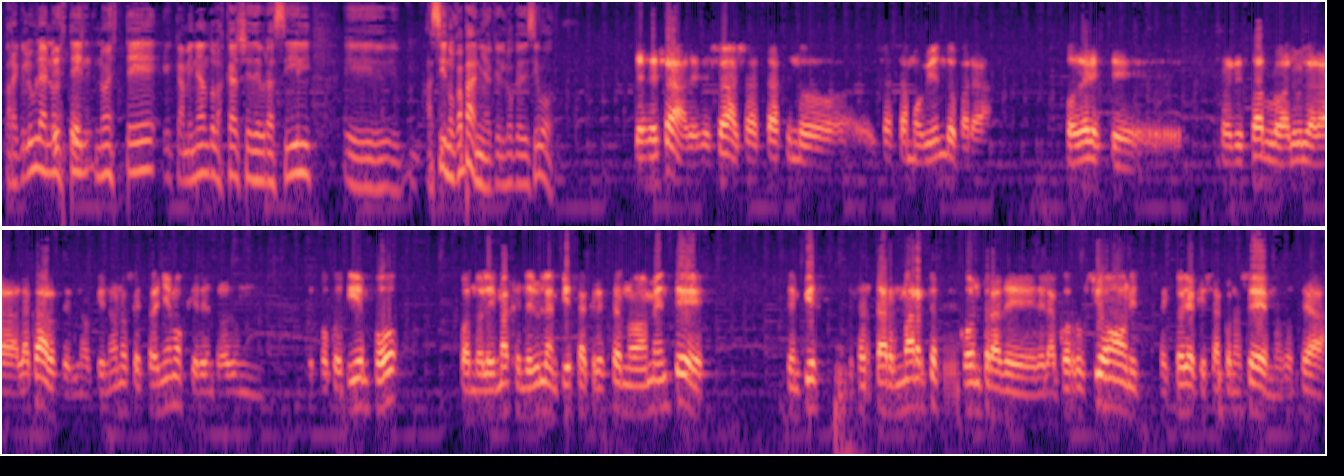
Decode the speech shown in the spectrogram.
Para que Lula no esté, no esté eh, caminando las calles de Brasil eh, haciendo campaña, que es lo que decís vos. Desde ya, desde ya, ya está haciendo, ya estamos viendo para poder este regresarlo a Lula a la, cárcel, ¿no? que no nos extrañemos que dentro de, un, poco tiempo, cuando la imagen de Lula empieza a crecer nuevamente, se empieza a saltar marchas en contra de, la corrupción y la historia que ya conocemos. O sea,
